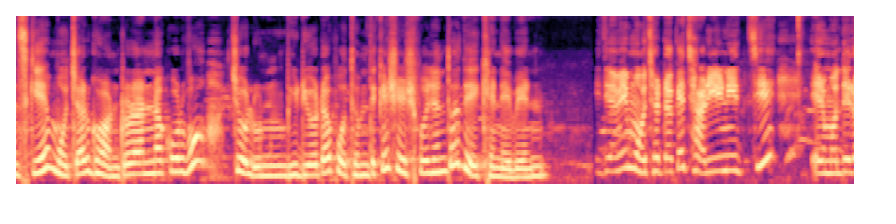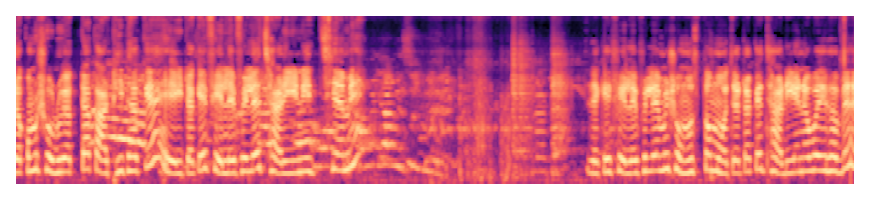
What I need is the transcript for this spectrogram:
আজকে মোচার ঘন্ট রান্না করব। চলুন ভিডিওটা প্রথম থেকে শেষ পর্যন্ত দেখে নেবেন। এই যে আমি মোচাটাকে ছাড়িয়ে নিচ্ছি। এর মধ্যে এরকম সরু একটা কাঠি থাকে। এইটাকে ফেলে ফেলে ছাড়িয়ে নিচ্ছি আমি। এটাকে ফেলে ফেলে আমি সমস্ত মোচাটাকে ছাড়িয়ে নেব এইভাবে।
